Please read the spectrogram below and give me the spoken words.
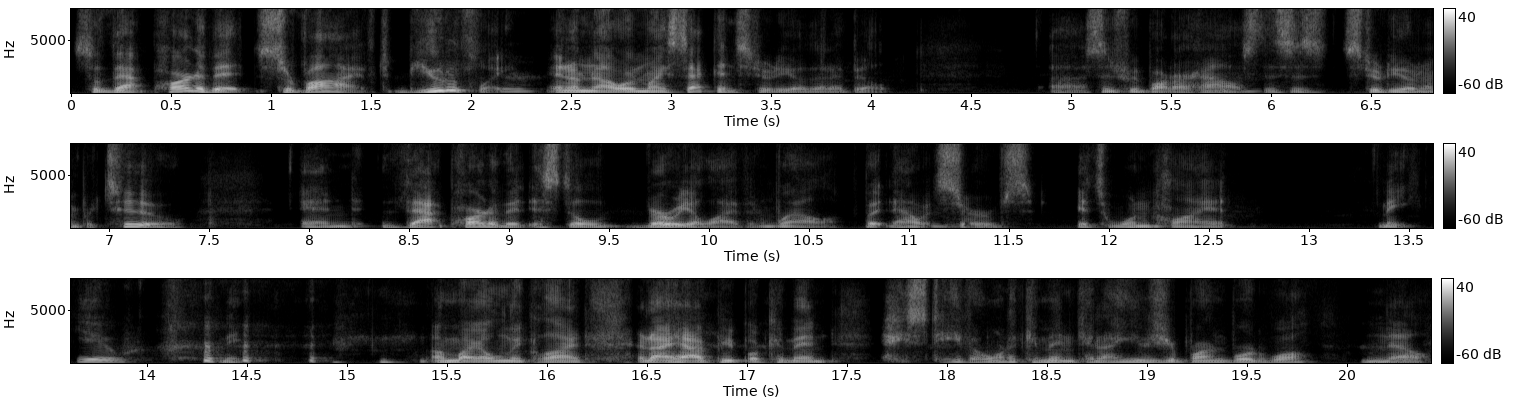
So that part of it survived beautifully. Mm. And I'm now in my second studio that I built uh, since we bought our house. Mhm. This is studio number two. And that part of it is still very alive and well, but now it Mhm. serves its one client, me. You. Me. I'm my only client. And I have people come in. Hey, Steve, I want to come in. Can I use your barn board wall? No,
